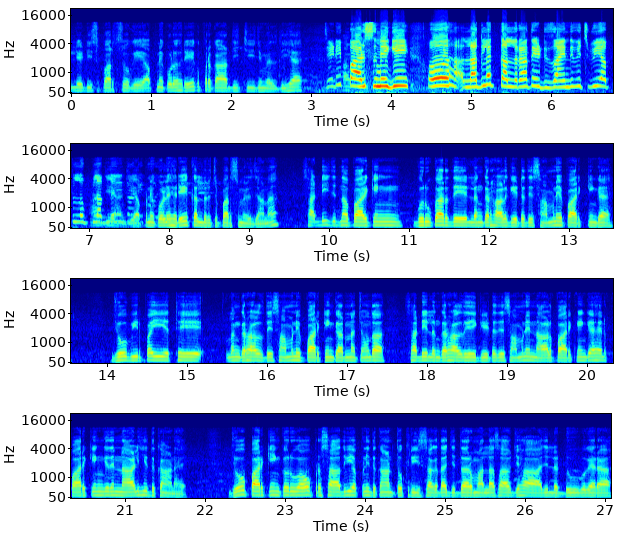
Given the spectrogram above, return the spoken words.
ਲੇਡੀਜ਼ ਪਰਸ ਹੋ ਗਏ ਆਪਣੇ ਕੋਲ ਹਰੇਕ ਪ੍ਰਕਾਰ ਦੀ ਚੀਜ਼ ਮਿਲਦੀ ਹੈ। ਜਿਹੜੀ ਪਰਸ ਨੇਗੀ ਉਹ ਅਲੱਗ-ਅਲੱਗ ਕਲਰਾਂ ਤੇ ਡਿਜ਼ਾਈਨ ਦੇ ਵਿੱਚ ਵੀ ਉਪਲ- ਉਪਲਬਧ ਹਾਂਜੀ ਨੇ ਹਾਂਜੀ ਆਪਣੇ ਕੋਲ? ਹਰੇਕ ਕਲਰ ਚ ਪਰਸ ਮਿਲ ਜਾਣਾ। ਸਾਡੀ ਜਿੱਦਾਂ ਪਾਰਕਿੰਗ ਗੁਰੂ ਘਰ ਦੇ ਲੰਗਰ ਹਾਲ ਗੇਟ ਦੇ ਸਾਹਮਣੇ ਪਾਰਕਿੰਗ ਹੈ। ਜੋ ਵੀਰ ਭਾਈ ਇੱਥੇ ਲੰਗਰ ਹਾਲ ਦੇ ਸਾਹਮਣੇ ਪਾਰਕਿੰਗ ਕਰਨਾ ਚਾਹੁੰਦਾ ਸਾਡੇ ਲੰਗਰ ਹਾਲ ਦੇ ਗੇਟ ਦੇ ਸਾਹਮਣੇ ਨਾਲ ਪਾਰਕਿੰਗ ਹੈ। ਪਾਰਕਿੰਗ ਦੇ ਨਾਲ ਹੀ ਦੁਕਾਨ ਹੈ। ਜੋ ਪਾਰਕਿੰਗ ਕਰੂਗਾ ਉਹ ਪ੍ਰਸਾਦ ਵੀ ਆਪਣੀ ਦੁਕਾਨ ਤੋਂ ਖਰੀਦ ਸਕਦਾ ਜਿੱਦਾਂ ਰਮਾਲਾ ਸਾਹਿਬ ਜਹਾਜ਼ ਲੱਡੂ ਵਗੈਰਾ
